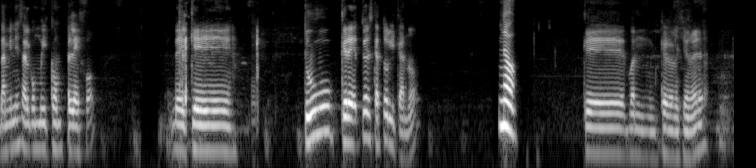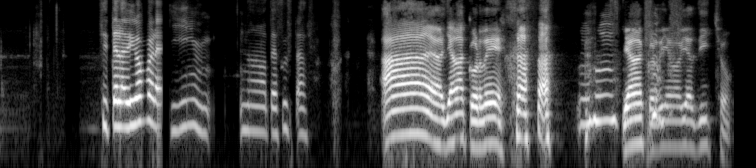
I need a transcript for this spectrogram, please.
también es algo muy complejo. De que tú crees, tú eres católica, ¿no? No. ¿Qué, bueno, ¿qué religión eres? Si te la digo por aquí, no, te asustas. Ah, ya me acordé. Ya me acordé, ya me habías dicho.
